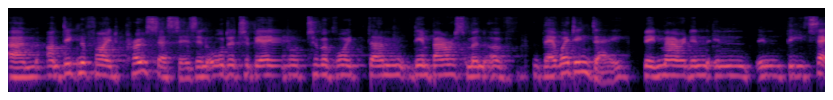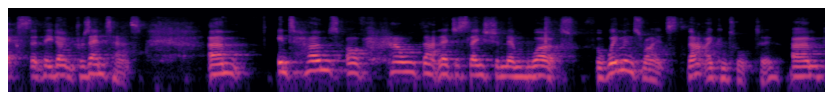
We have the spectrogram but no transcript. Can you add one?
um, undignified processes in order to be able to avoid um, the embarrassment of their wedding day, being married in, in, in the sex that they don't present as. Um, in terms of how that legislation then works women's rights, that I can talk to. Um,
